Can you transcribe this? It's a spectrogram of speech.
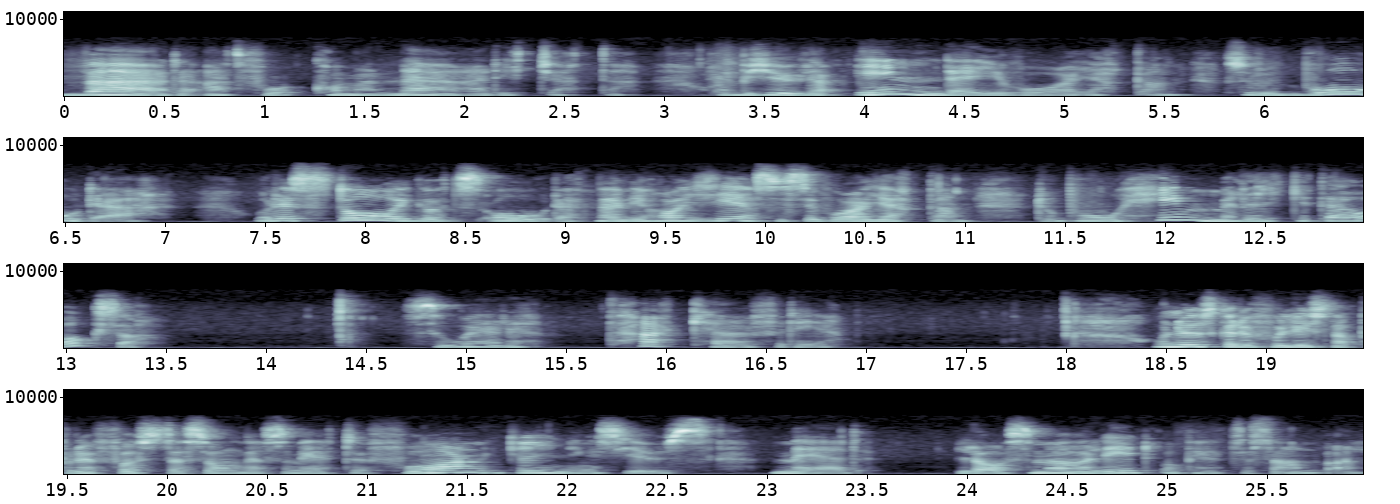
värde att få komma nära ditt hjärta och bjuda in dig i våra hjärtan så du bor där. Och det står i Guds ord att när vi har Jesus i våra hjärtan då bor himmelriket där också. Så är det. Tack Herre för det. Och nu ska du få lyssna på den första sången som heter Från gryningsljus med Lars Mörlid och Peter Sandvall.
